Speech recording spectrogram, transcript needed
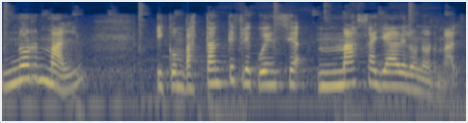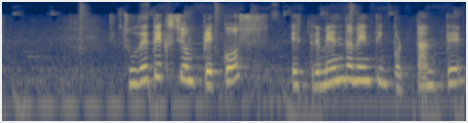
normal, y con bastante frecuencia más allá de lo normal. Su detección precoz es tremendamente importante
